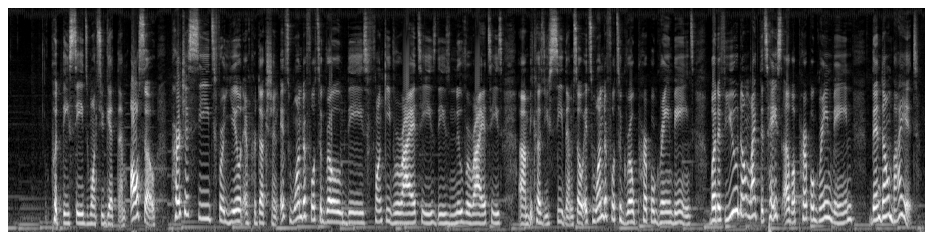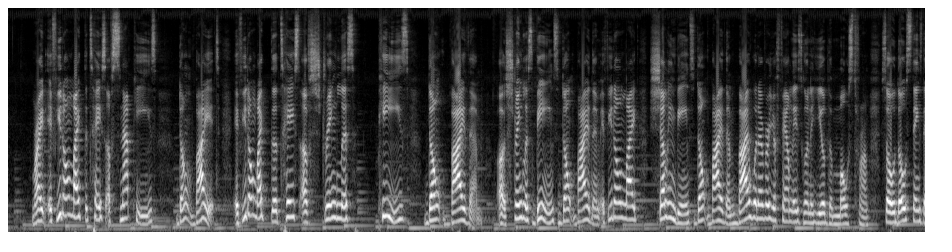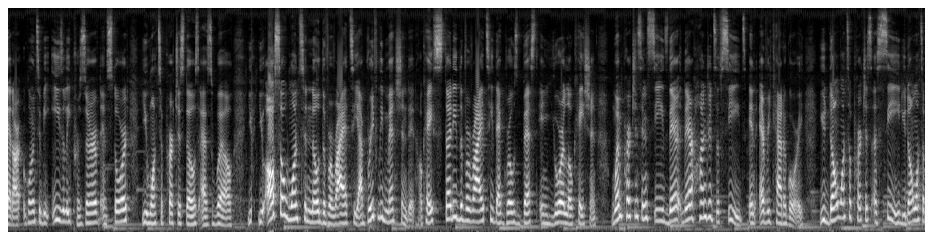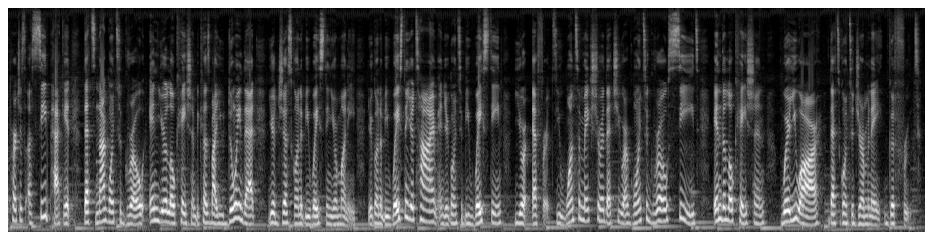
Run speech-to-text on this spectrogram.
put these seeds once you get them. Also, purchase seeds for yield and production. It's wonderful to grow these funky varieties, these new varieties, um, because you see them. So it's wonderful to grow purple green beans. But if you don't like the taste of a purple green bean, then don't buy it, right? If you don't like the taste of snap peas, don't buy it. If you don't like the taste of stringless peas, don't buy them uh, stringless beans, don't buy them. If you don't like shelling beans, don't buy them. Buy whatever your family is going to yield the most from. So those things that are going to be easily preserved and stored, you want to purchase those as well. You, you also want to know the variety. I briefly mentioned it, okay? Study the variety that grows best in your location. When purchasing seeds, there, there are hundreds of seeds in every category. You don't want to purchase a seed, you don't want to purchase a seed packet that's not going to grow your location because by you doing that, you're just going to be wasting your money. You're going to be wasting your time and you're going to be wasting your efforts. You want to make sure that you are going to grow seeds in the location where you are that's going to germinate good fruit.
